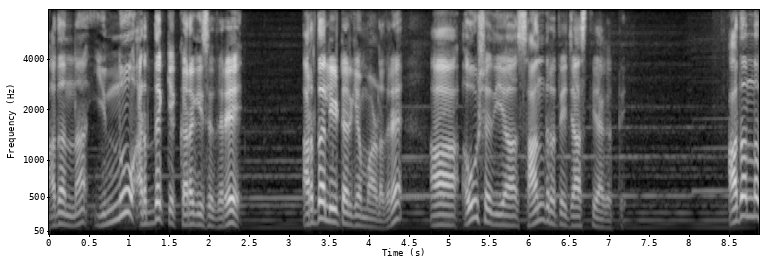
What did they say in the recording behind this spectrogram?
ಅದನ್ನು ಇನ್ನೂ ಅರ್ಧಕ್ಕೆ ಕರಗಿಸಿದರೆ ಅರ್ಧ ಲೀಟರ್ಗೆ ಮಾಡಿದ್ರೆ ಆ ಔಷಧಿಯ ಸಾಂದ್ರತೆ ಜಾಸ್ತಿ ಆಗುತ್ತೆ. ಅದನ್ನು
